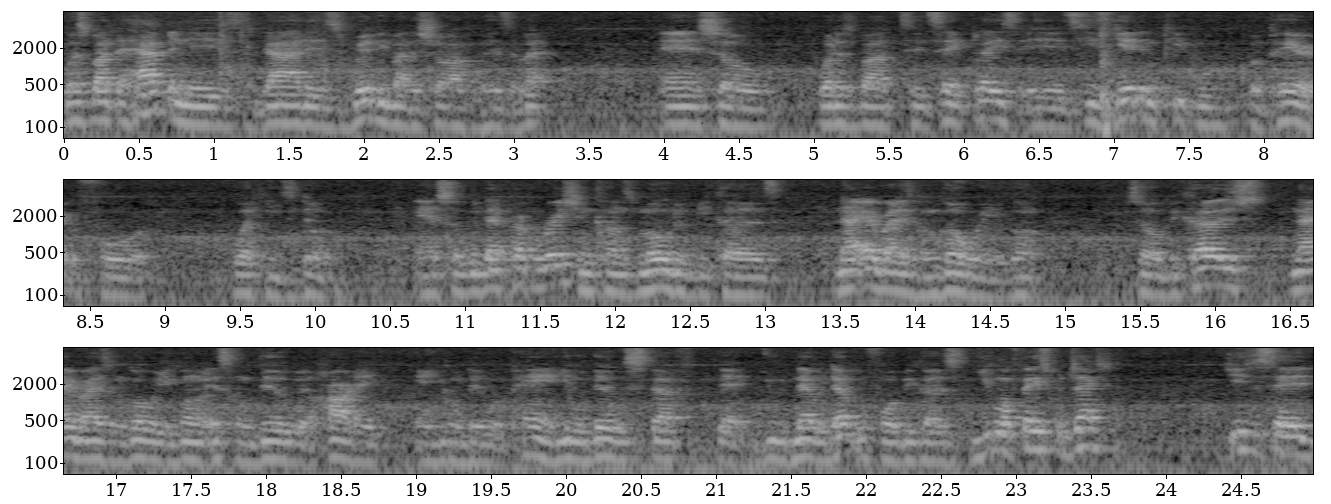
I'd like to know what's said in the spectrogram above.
what's about to happen is God is really about to show off for his elect. And so, what is about to take place is he's getting people prepared for what he's doing. And so with that preparation comes motive because not everybody's gonna go where you're going. So because not everybody's gonna go where you're going, it's gonna deal with heartache and you're gonna deal with pain. You're gonna deal with stuff that you've never dealt before because you're gonna face rejection. Jesus said,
